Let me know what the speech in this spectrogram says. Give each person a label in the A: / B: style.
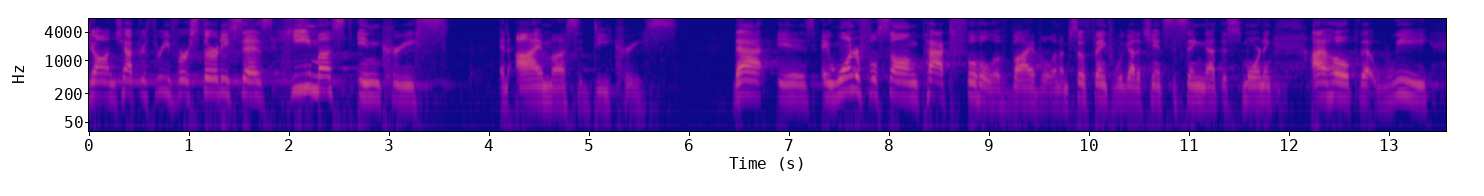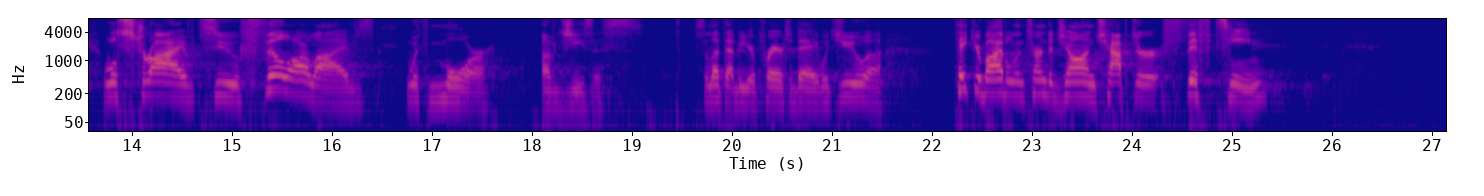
A: John chapter 3, verse 30 says, He must increase and I must decrease. That is a wonderful song packed full of Bible, and I'm so thankful we got a chance to sing that this morning. I hope that we will strive to fill our lives with more of Jesus. So let that be your prayer today. Would you uh, take your Bible and turn to John chapter 15?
